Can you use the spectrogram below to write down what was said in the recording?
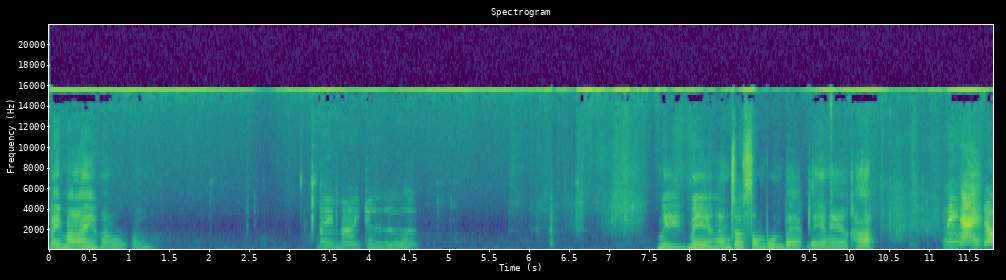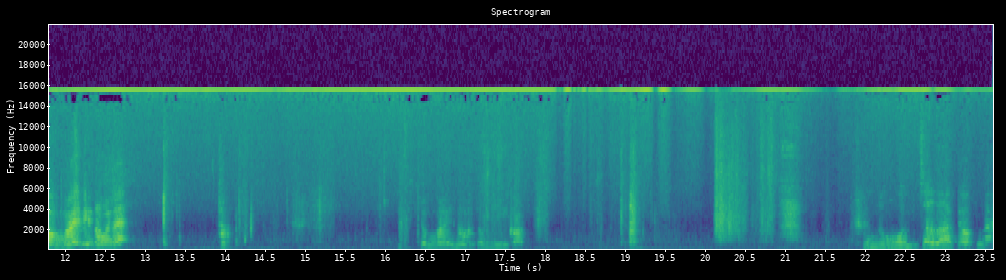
ใบไม้ค่ะลูกใบไม้ดื้อไม่ไม่อย่างนั้นจะสมบูรณ์แบบได้ยังไงอะคะ ถึงนู้จะรักดอกไม้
